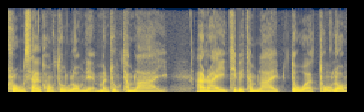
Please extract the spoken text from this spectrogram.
โครงสร้างของถุงลมเนี่ยมันถูกทำลาย อะไรที่ไปทำลายตัวถุงลม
